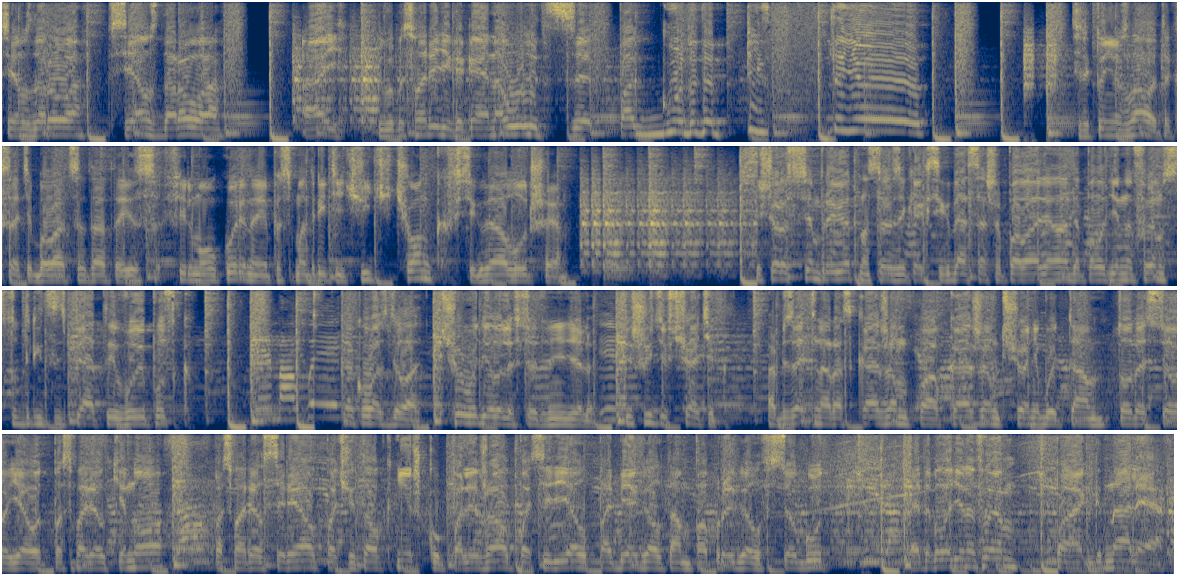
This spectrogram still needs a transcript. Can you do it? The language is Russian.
Всем здорово, всем здорово. Ай, вы посмотрите, какая на улице погода-то пиздая. Если кто не узнал, это, кстати, была цитата из фильма «Укуренные». Посмотрите «Чич Чонг» всегда лучшее. Еще раз всем привет, на связи, как всегда, Саша Паладин, это Паладин ФМ, 135 выпуск. Как у вас дела? Что вы делали всю эту неделю? Пишите в чатик. Обязательно расскажем, покажем что-нибудь там, то да все. Я вот посмотрел кино, посмотрел сериал, почитал книжку, полежал, посидел, побегал там, попрыгал. Все гуд. Это был 1 FM. Погнали!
